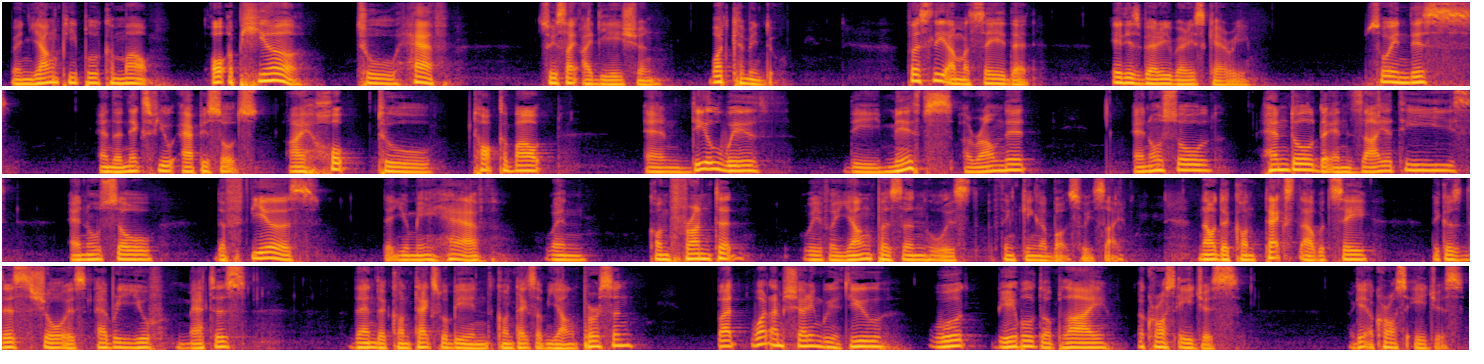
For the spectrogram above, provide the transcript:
when young people come out or appear to have suicide ideation? What can we do? Firstly, I must say that it is very, very scary. So, in this and the next few episodes, I hope to talk about and deal with the myths around it and also handle the anxieties and also the fears that you may have when confronted with a young person who is thinking about suicide. Now, the context, I would say, because this show is every youth matters, then the context will be in context of young person. But what I'm sharing with you would be able to apply across ages. Okay, across ages.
